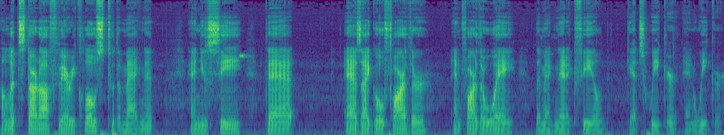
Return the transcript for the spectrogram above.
Now let's start off very close to the magnet and you see that as I go farther and farther away, the magnetic field gets weaker and weaker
